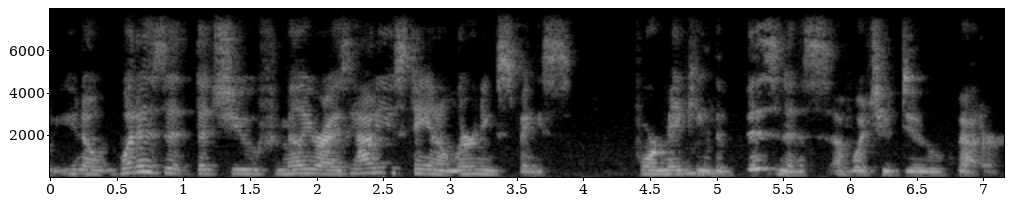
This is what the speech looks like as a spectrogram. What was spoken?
you know, what is it that you familiarize? How do you stay in a learning space for making the business of what you do better?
